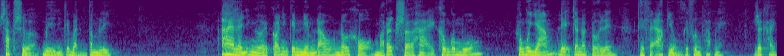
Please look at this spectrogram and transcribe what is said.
sắp sửa bị những cái bệnh tâm lý? Ai là những người có những cái niềm đau nỗi khổ mà rất sợ hãi không có muốn không có dám để cho nó trồi lên? Thì phải áp dụng cái phương pháp này. Rất hay.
